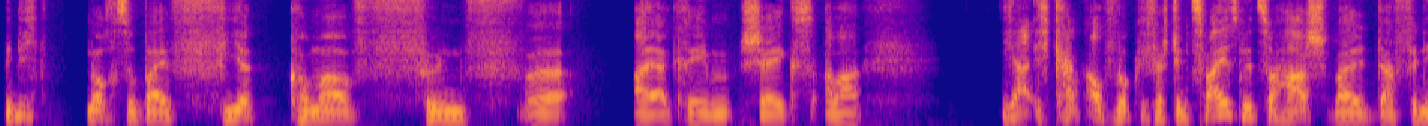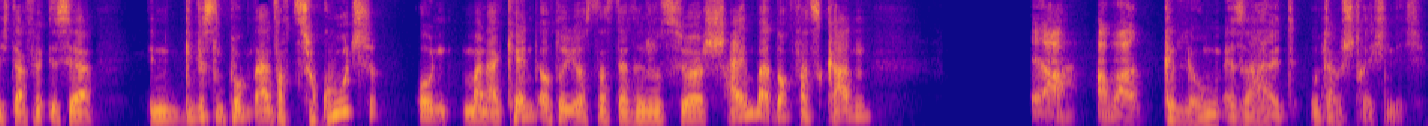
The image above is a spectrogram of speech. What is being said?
bin ich noch so bei 4,5 äh, Eiercreme-Shakes. Aber ja, ich kann auch wirklich verstehen. Zwei ist mir zu harsch, weil da finde ich, dafür ist er in gewissen Punkten einfach zu gut und man erkennt auch durchaus, dass der Regisseur scheinbar doch was kann. Ja, aber gelungen ist er halt unterm Strich nicht.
